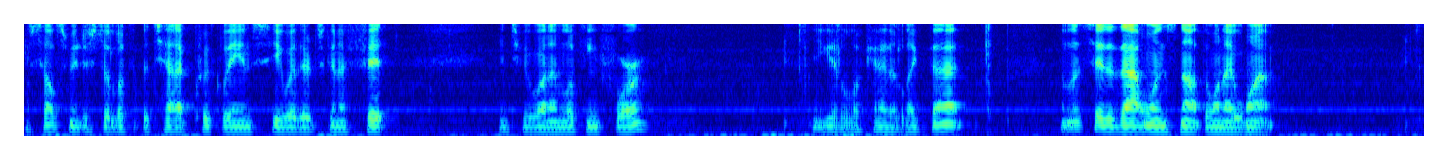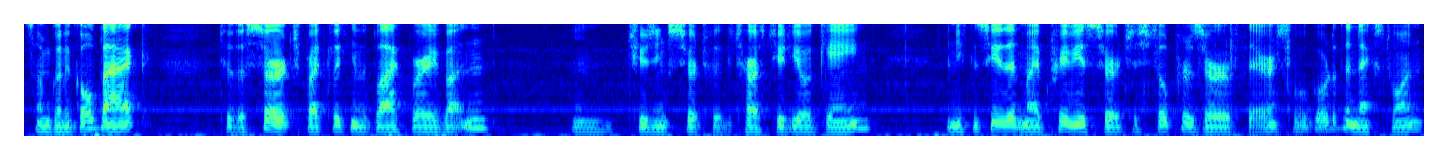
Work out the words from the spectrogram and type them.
This helps me just to look at the tab quickly and see whether it's going to fit into what I'm looking for. You get a look at it like that. And let's say that that one's not the one I want. So I'm going to go back to the search by clicking the BlackBerry button and choosing search with Guitar Studio again. And you can see that my previous search is still preserved there. So we'll go to the next one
